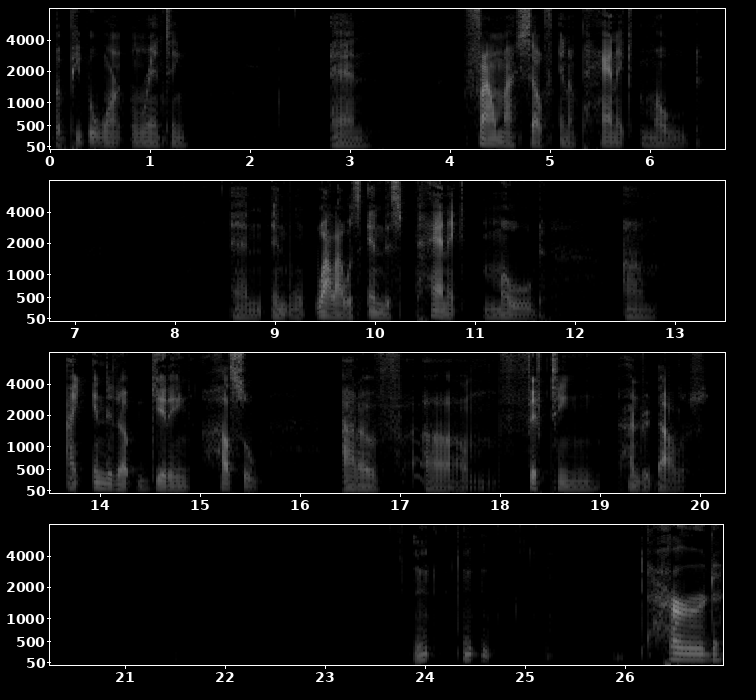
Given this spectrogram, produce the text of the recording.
but people weren't renting, and found myself in a panic mode. And and while I was in this panic mode, um, I ended up getting hustled out of um, fifteen hundred dollars. Heard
